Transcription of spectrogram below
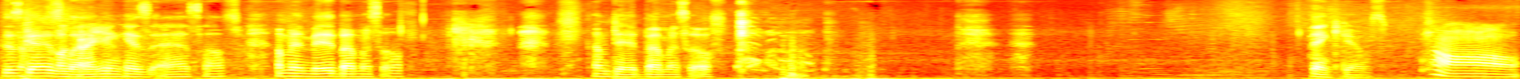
This The guy's lagging his ass off. I'm in mid by myself. I'm dead by myself. Thank you. Oh.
